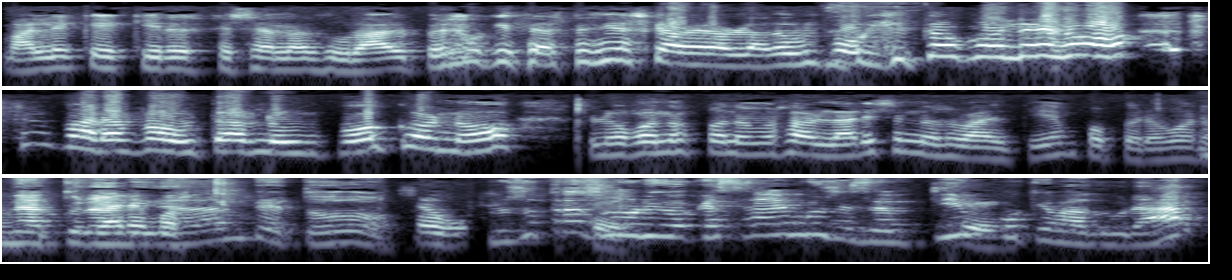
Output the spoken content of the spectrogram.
vale que quieres que sea natural, pero quizás tenías que haber hablado un poquito con Eva para pautarlo un poco, ¿no? Luego nos ponemos a hablar y se nos va el tiempo, pero bueno, Naturalidad ante todo. Nosotras sí. lo único que sabemos es el tiempo Sí. que va a durar,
